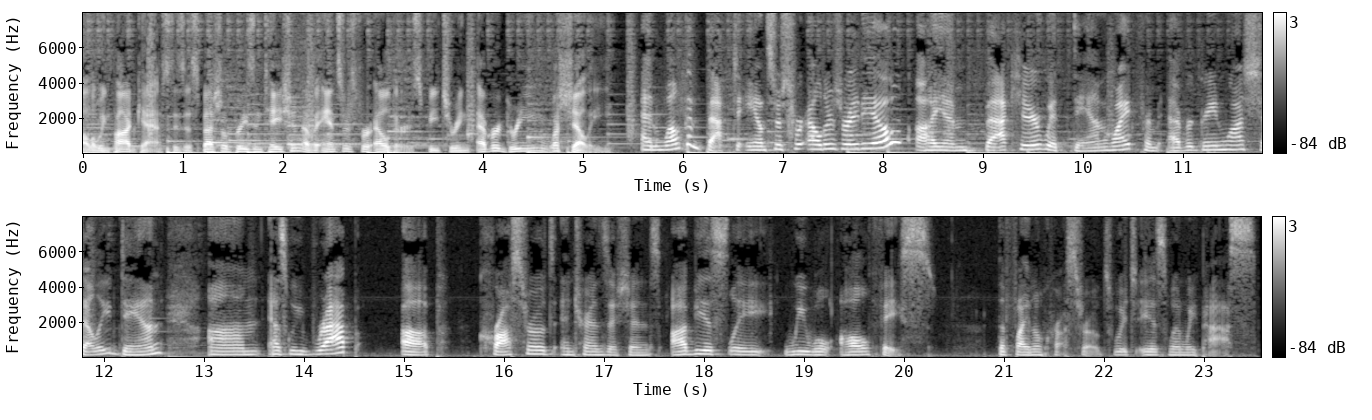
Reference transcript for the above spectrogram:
following podcast is a special presentation of Answers for Elders featuring Evergreen Washelli. And welcome back to Answers for Elders Radio. I am back here with Dan White from Evergreen Washelli. Dan, um, as we wrap up crossroads and transitions, obviously we will all face the final crossroads, which is when we pass.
